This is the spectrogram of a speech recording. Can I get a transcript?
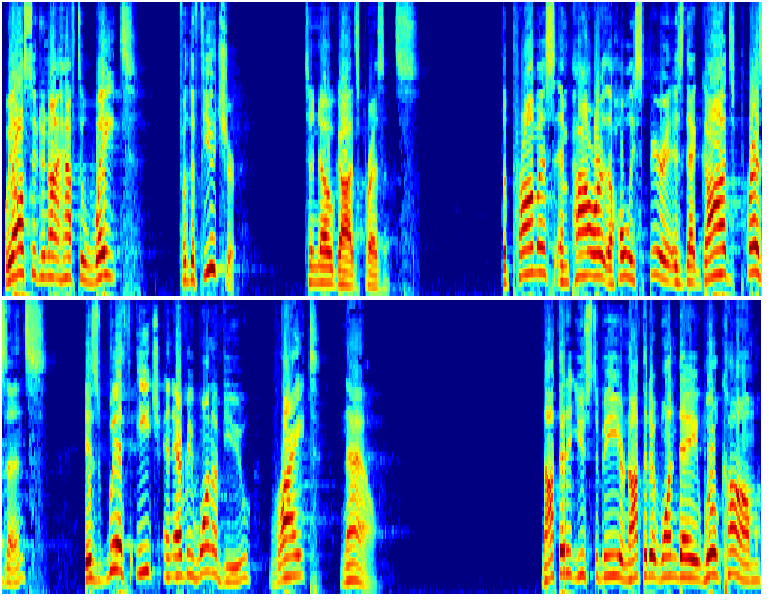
We also do not have to wait for the future to know God's presence. The promise and power of the Holy Spirit is that God's presence is with each and every one of you right now. Not that it used to be or not that it one day will come,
